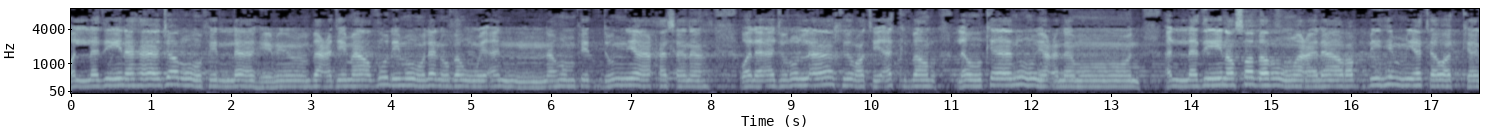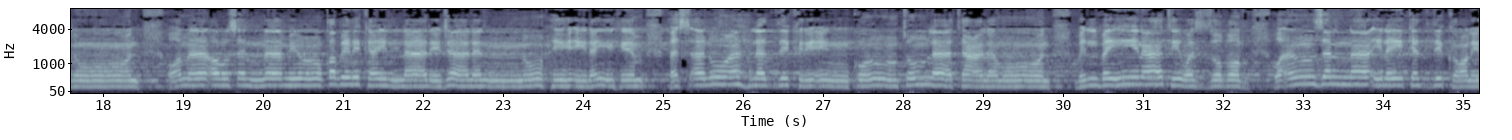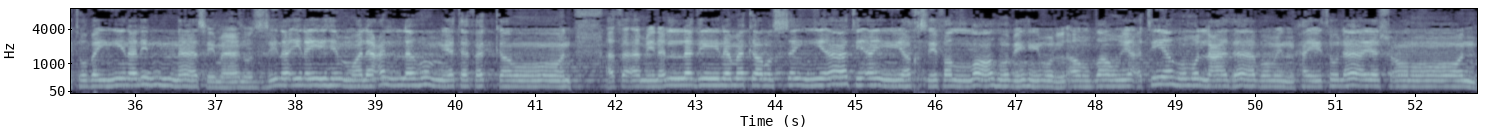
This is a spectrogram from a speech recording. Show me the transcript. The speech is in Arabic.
والذين هاجروا في الله من بعد ما ظلموا لنبوئنهم في الدنيا حسنة ولأجر الآخرة أكبر لو كانوا يعلمون. الذين صبروا وعلى ربهم يتوكلون. وما أرسلنا من قبلك إلا رجالا نوحي إليهم. فاسألوا أهل الذكر إن كنتم لا تعلمون. بالبينات والزبر. وأنزلنا إليك الذكر لتبين للناس ما نزل إليهم ولعلهم يتفكرون. أفأمن الذين مكروا السيئات أن يخسف الله بهم الأرض أو يأتيهم العذاب من حيث لا يشعرون؟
